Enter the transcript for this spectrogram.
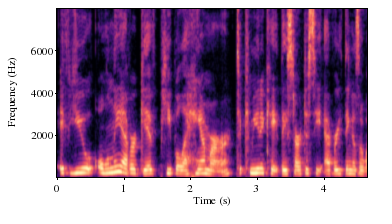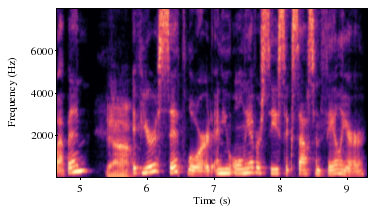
if you only ever give people a hammer to communicate, they start to see everything as a weapon. Yeah. If you're a Sith Lord and you only ever see success and failure,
